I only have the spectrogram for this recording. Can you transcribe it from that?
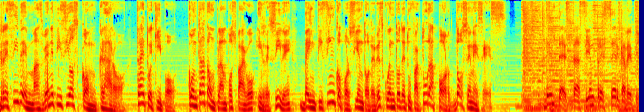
Recibe más beneficios con Claro. Trae tu equipo. Contrata un plan postpago y recibe 25% de descuento de tu factura por 12 meses. Delta está siempre cerca de ti,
